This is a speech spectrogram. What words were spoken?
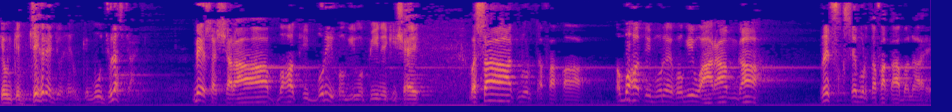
کہ ان کے چہرے جو ہیں، ان کے منہ جھلس جائیں گے۔ بے سا شراب بہت ہی بری ہوگی وہ پینے کی شے۔ وسات مرتفقہ، اور بہت ہی برے ہوگی وہ آرام گاہ۔ رفق سے مرتفقہ بنا ہے۔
